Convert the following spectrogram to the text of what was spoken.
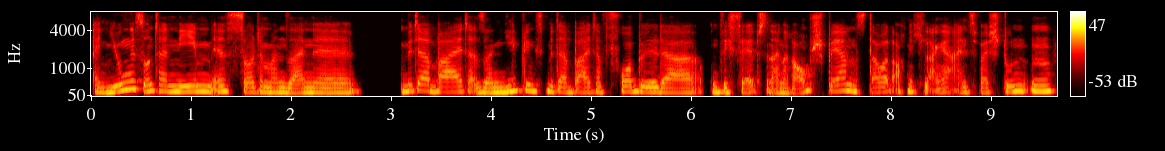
ein junges Unternehmen ist, sollte man seine Mitarbeiter, also seine Lieblingsmitarbeiter, Vorbilder und sich selbst in einen Raum sperren. Es dauert auch nicht lange, ein, zwei Stunden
